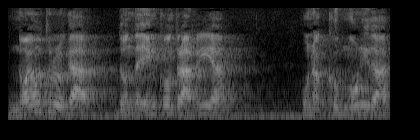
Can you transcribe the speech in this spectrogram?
no hay otro lugar donde encontraría una comunidad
